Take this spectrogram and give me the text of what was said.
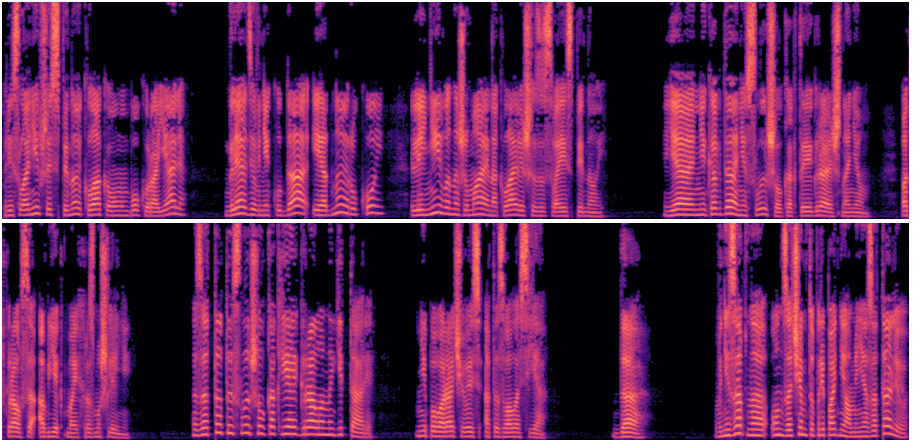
прислонившись спиной к лаковому боку рояля, глядя в никуда и одной рукой, лениво нажимая на клавиши за своей спиной. «Я никогда не слышал, как ты играешь на нем», — подкрался объект моих размышлений. «Зато ты слышал, как я играла на гитаре», — не поворачиваясь, отозвалась я. «Да». Внезапно он зачем-то приподнял меня за талию,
